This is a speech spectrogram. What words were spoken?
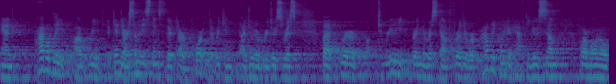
And probably, uh, we, again, there are some of these things that are important that we can uh, do to reduce risk, but we're, to really bring the risk down further, we're probably going to have to use some hormonal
